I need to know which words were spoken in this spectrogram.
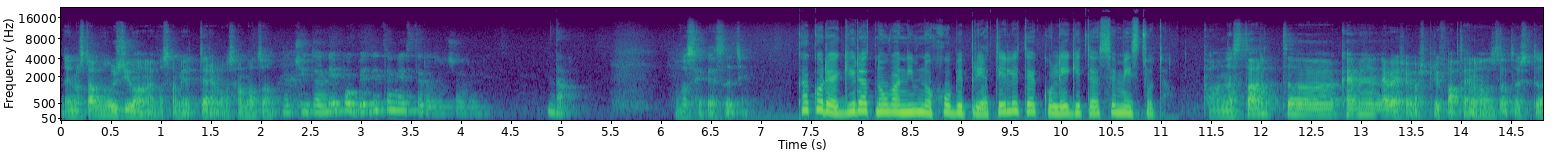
Едноставно уживаме во самиот терен, во самото. Значи да не победите не сте разочарани. Да. Во секој случај. Како реагираат на ова нивно хоби пријателите, колегите, семејството? Па на старт кај мене не беше баш прифатено затоа што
